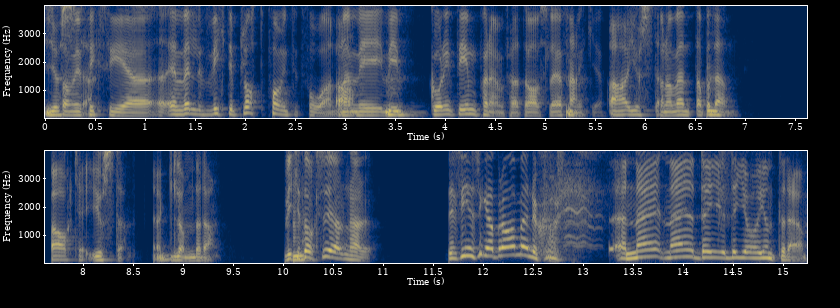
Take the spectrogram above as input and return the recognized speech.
Just som vi det. fick se, en väldigt viktig plot point i tvåan, ja. men vi, vi mm. går inte in på den för att avslöja för Nej. mycket. Ja, just det. Men de väntar på mm. den. Ja, okej, okay, just det. Jag glömde det. Vilket mm. också gör den här, det finns inga bra människor. Eh, nej, nej det, det gör ju inte det.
